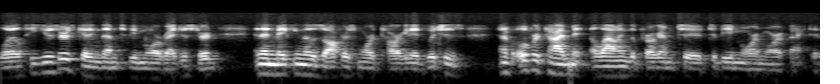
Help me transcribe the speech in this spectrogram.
loyalty users, getting them to be more registered, and then making those offers more targeted, which is kind of over time allowing the program to be more and more effective.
